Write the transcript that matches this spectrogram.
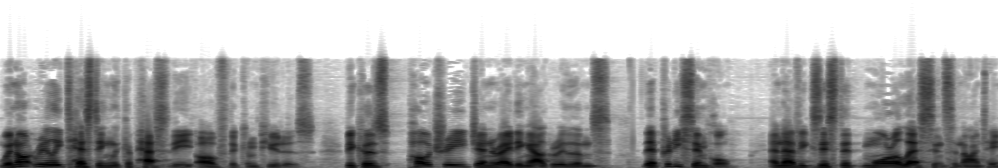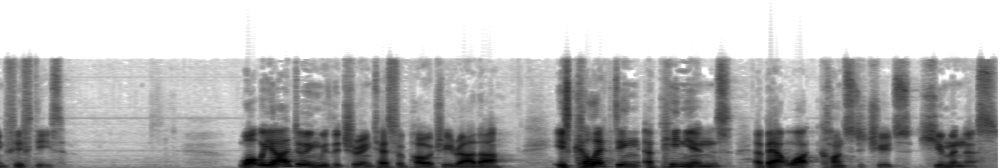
we're not really testing the capacity of the computers because poetry generating algorithms, they're pretty simple and they've existed more or less since the 1950s. What we are doing with the Turing test for poetry, rather, is collecting opinions about what constitutes humanness.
